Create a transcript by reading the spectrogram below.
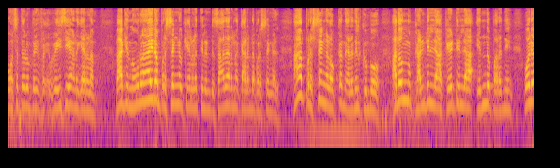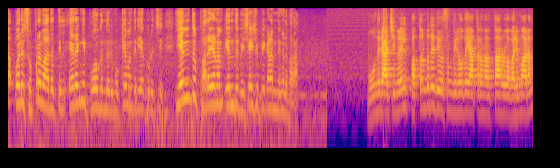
മോശത്തരവും ഫേസ് ചെയ്യാണ് കേരളം. ബാക്കി നൂറായിരം പ്രശ്നങ്ങൾ കേരളത്തിലുണ്ട് സാധാരണക്കാരന്റെ പ്രശ്നങ്ങൾ. ആ പ്രശ്നങ്ങളൊക്കെ നിലനിൽക്കുമ്പോൾ അതൊന്നും കണ്ടില്ല കേട്ടില്ല എന്ന് പറഞ്ഞ് ഒരു ഒരു സുപ്രഭാതത്തിൽ ഇറങ്ങിപ്പോകുന്ന ഒരു മുഖ്യമന്ത്രിയെക്കുറിച്ച് എന്ത് പറയണം എന്ത് വിശേഷിപ്പിക്കണം നിങ്ങൾ പറ. മൂന്ന് രാജ്യങ്ങളിൽ പത്തൊൻപത് ദിവസം വിനോദയാത്ര നടത്താനുള്ള വരുമാനം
